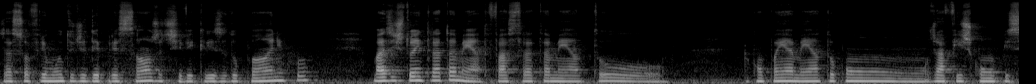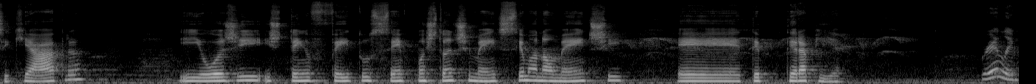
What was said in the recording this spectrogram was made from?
já sofri muito de depressão, já tive crise do pânico mas estou em tratamento, faço tratamento, acompanhamento com, já fiz com um psiquiatra e hoje tenho feito sempre, constantemente, semanalmente, é, te, terapia. Really?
